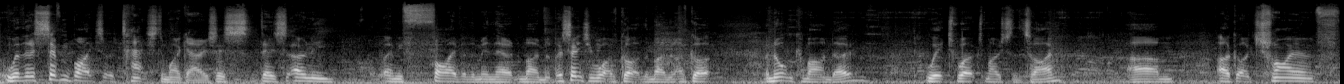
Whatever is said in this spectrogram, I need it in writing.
Well, there's seven bikes that are attached to my garage. There's, there's only only five of them in there at the moment. But essentially, what I've got at the moment, I've got a Norton Commando, which works most of the time. Um, I've got a Triumph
